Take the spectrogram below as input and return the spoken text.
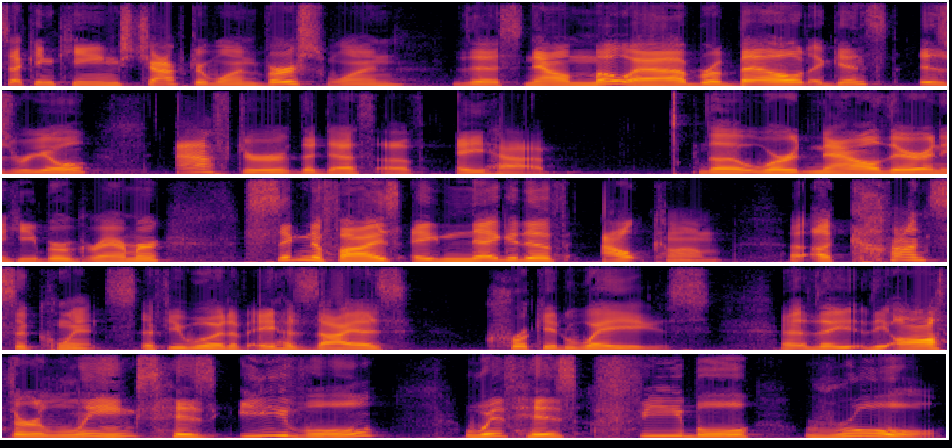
2 Kings chapter 1, verse 1, this Now Moab rebelled against Israel after the death of Ahab. The word now there in the Hebrew grammar signifies a negative outcome, a, consequence, if you would, of Ahaziah's crooked ways. Uh, the, the author links his evil with his feeble rule.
